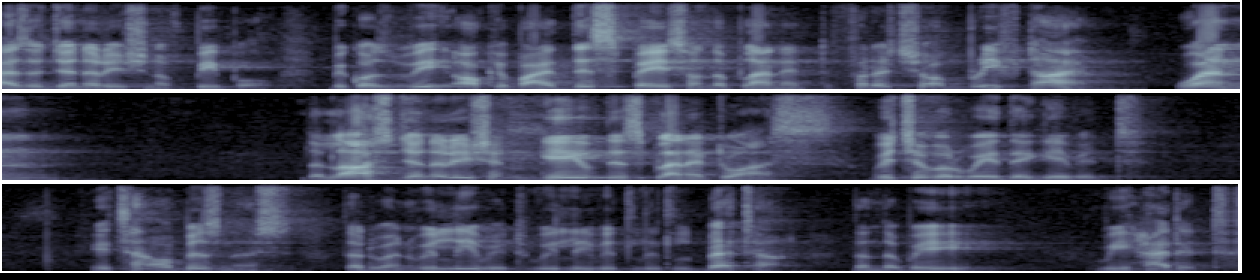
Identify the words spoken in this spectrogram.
as a generation of people, because we occupy this space on the planet for a short, brief time. When the last generation gave this planet to us, whichever way they gave it. It's our business that when we leave it, we leave it little better than the way we had it.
